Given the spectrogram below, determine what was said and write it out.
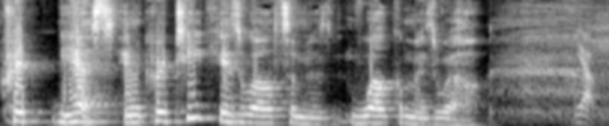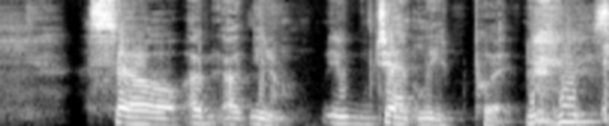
Crit, yes, and critique is welcome as, welcome as well. Yeah. So, uh, uh, you know, gently put. so,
